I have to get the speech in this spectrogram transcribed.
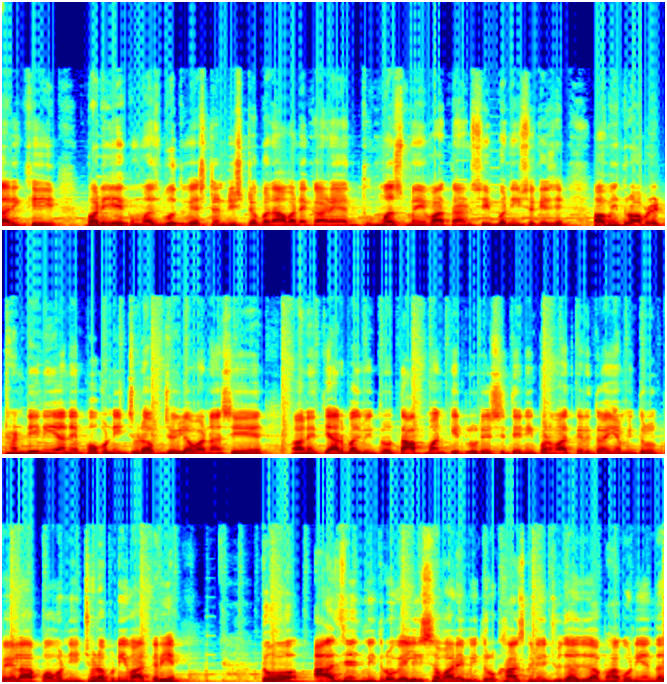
તારીખથી ફરી એક મજબૂત વેસ્ટર્ન ડિસ્ટર્બન આવવાને કારણે ધુમ્મસમય વાતાવરણ બની શકે છે. હવે મિત્રો આપણે ઠંડીની અને પવનની ઝડપ જોઈ લેવાના છે અને ત્યારબાદ મિત્રો તાપમાન કેટલું રહેશે તેની પણ વાત કરીએ તો અહીંયા મિત્રો પહેલાં પવનની ઝડપની વાત કરીએ. તો આજે જ મિત્રો વહેલી સવારે મિત્રો ખાસ કરીને જુદા જુદા ભાગોની અંદર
